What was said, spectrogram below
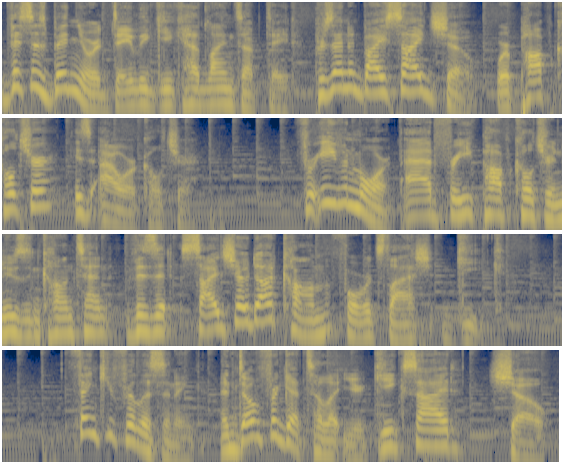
This has been your Daily Geek Headlines Update, presented by Sideshow, where pop culture is our culture. For even more ad free pop culture news and content, visit sideshow.com forward slash geek. Thank you for listening, and don't forget to let your geek side show.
